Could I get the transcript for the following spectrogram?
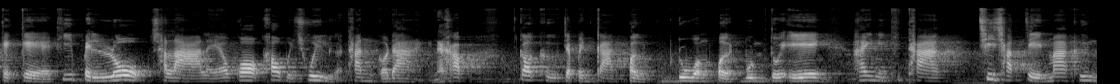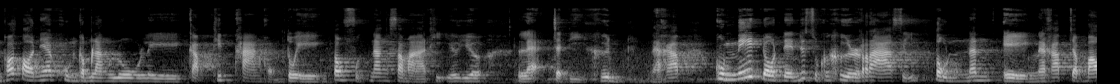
แก่ๆที่เป็นโรคชราแล้วก็เข้าไปช่วยเหลือท่านก็ได้นะครับ ก็คือจะเป็นการเปิดดวงเปิดบุญตัวเอง ให้ในทิศทางที่ชัดเจนมากขึ้น เพราะตอนนี้คุณกำลังโลเลกับทิศทางของตัวเอง ต้องฝึกนั่งสมาธิเยอะๆ และจะดีขึ้นนะครับ กลุ่มนี้โดดเด่นที่สุดก็คือราศีตุลนนั่นเองนะครับ จะเบา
